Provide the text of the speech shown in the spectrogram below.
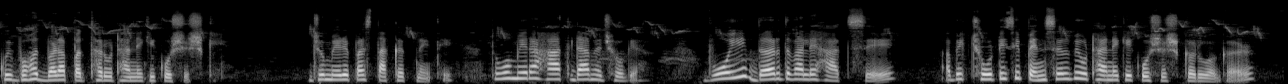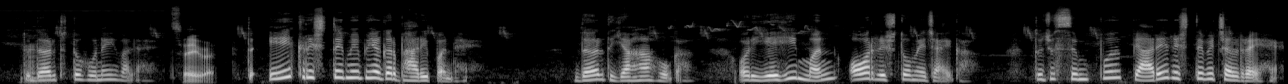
कोई बहुत बड़ा पत्थर उठाने की कोशिश की जो मेरे पास ताकत नहीं थी तो वो मेरा हाथ डैमेज हो गया। वो ही दर्द वाले हाथ से अब एक छोटी सी पेंसिल भी उठाने की कोशिश करो अगर तो हम्म। दर्द तो होने ही वाला है। सही बात। तो एक रिश्ते में भी अगर भारीपन है दर्द यहाँ होगा और यही मन और रिश्तों में जाएगा। तो जो सिंपल प्यारे रिश्ते भी चल रहे हैं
